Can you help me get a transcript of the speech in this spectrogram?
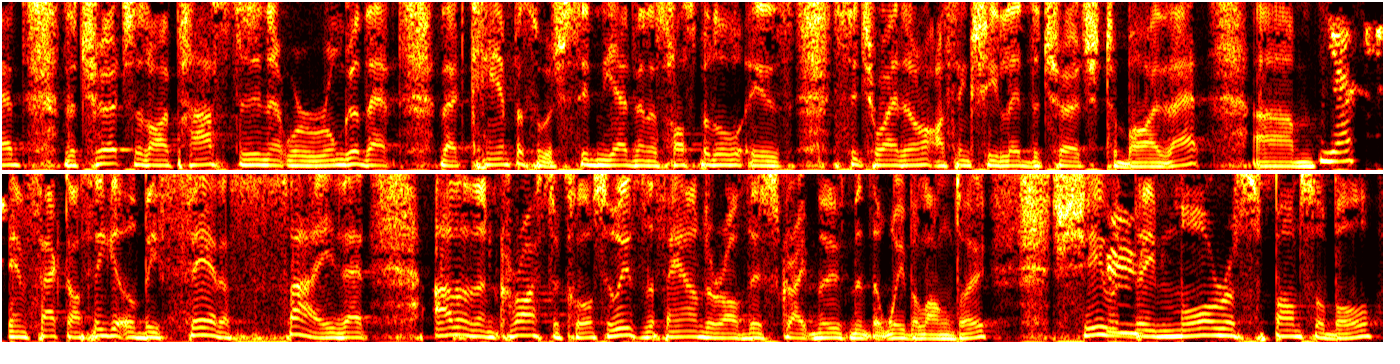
had. The church that I pastored in at Wahroonga, that, that campus which Sydney Adventist Hospital is situated on, I think she led the church to buy that. Um, Yes. in fact, I think it would be fair to say that other than Christ, of course, who is the founder of this great movement that we belong to, she would be more responsible.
